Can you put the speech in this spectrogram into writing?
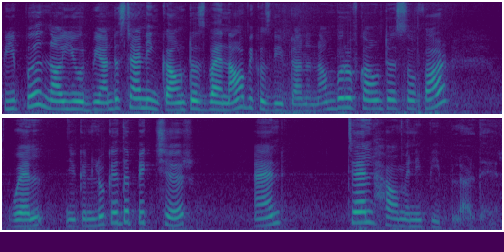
people. Now, you would be understanding counters by now because we have done a number of counters so far. Well, you can look at the picture and tell how many people are there.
